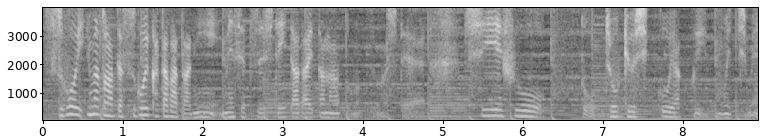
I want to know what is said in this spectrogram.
すごい。今となってはすごい方々に面接していただいたなと思ってまして CFO と上級執行役員も1名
